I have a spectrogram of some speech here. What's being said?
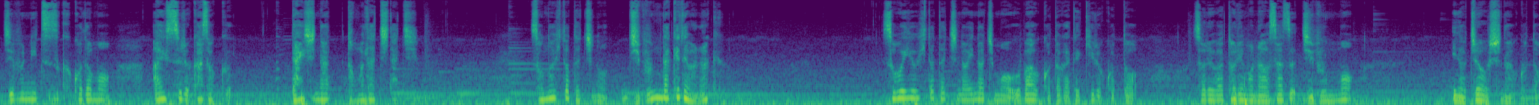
自分に続く子供愛する家族大事な友達たち。その人たちの自分だけではなくそういう人たちの命も奪うことができること。それは取りも直さず自分も命を失うこと。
